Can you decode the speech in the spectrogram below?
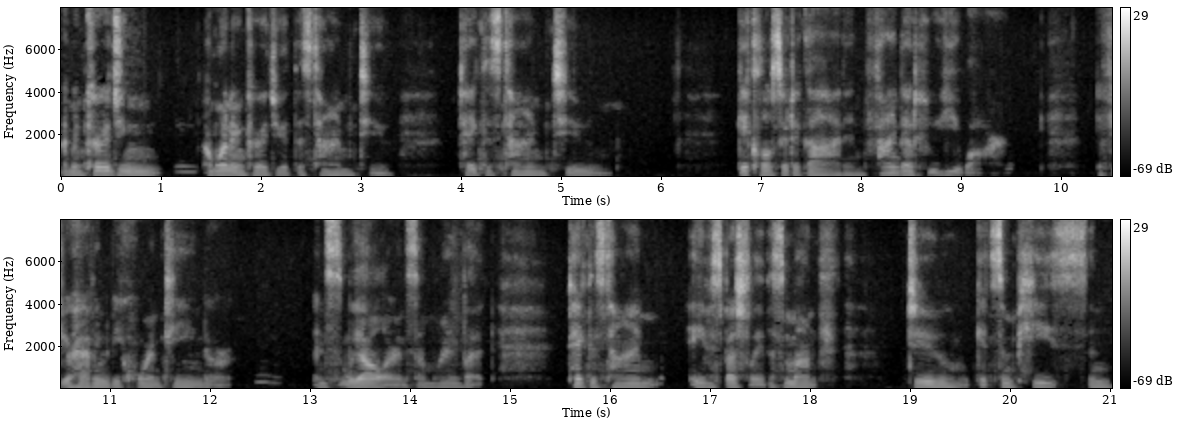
I'm encouraging, I want to encourage you at this time to take this time to get closer to God and find out who you are. If you're having to be quarantined or and we all are in some way, but take this time, especially this month, to get some peace and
